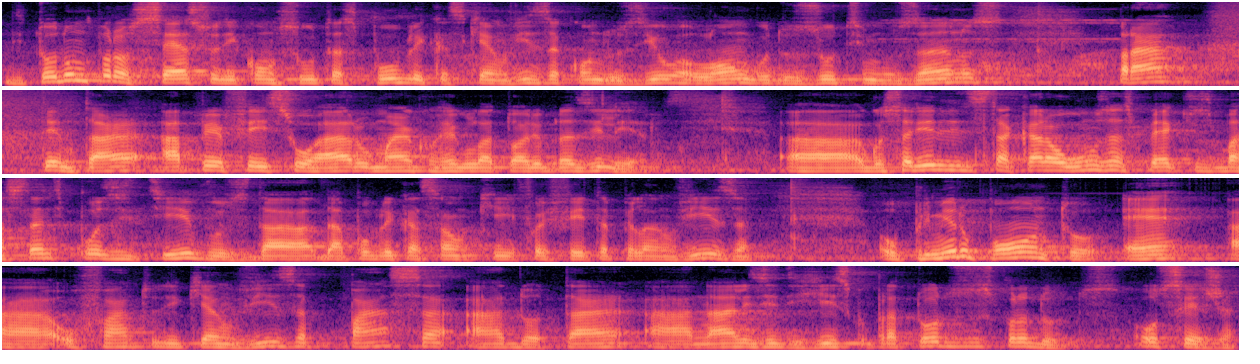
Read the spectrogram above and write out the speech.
de todo um processo de consultas públicas que a Anvisa conduziu ao longo dos últimos anos para tentar aperfeiçoar o marco regulatório brasileiro. Uh, gostaria de destacar alguns aspectos bastante positivos da, da publicação que foi feita pela Anvisa. O primeiro ponto é uh, o fato de que a Anvisa passa a adotar a análise de risco para todos os produtos, ou seja,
